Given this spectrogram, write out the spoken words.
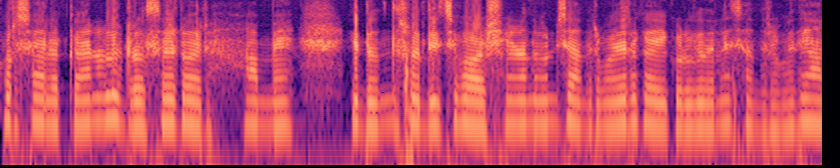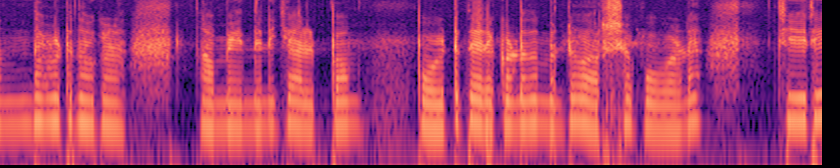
കുറച്ച് അലക്കാനുള്ള ഡ്രസ്സായിട്ട് വരാം. അമ്മേ ഇതൊന്ന് ശ്രദ്ധിച്ച് വാഷ് ചെയ്യണമെന്ന് പറഞ്ഞ് ചന്ദ്രമതിയുടെ കൈ കൊടുക്കുന്നതിന് ചന്ദ്രമതി അന്തം വിട്ട് നോക്കണം അമ്മ ഇന്നെനിക്ക് അല്പം പോയിട്ട് തിരക്കുണ്ടെന്ന് പറഞ്ഞിട്ട് വർഷ പോവാണ്. ചിരി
